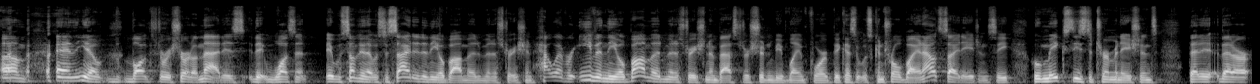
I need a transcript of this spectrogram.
deal. Um, and you know, long story short on that is it wasn't. it was something that was decided in the Obama administration. However, even the Obama administration ambassador shouldn't be blamed for it because it was controlled by an outside agency who makes these determinations that it, that are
